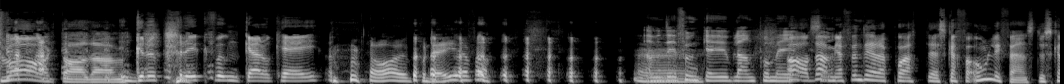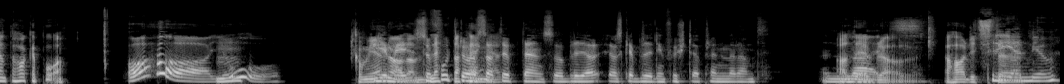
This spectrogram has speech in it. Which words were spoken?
svagt Adam! Grupptryck funkar okej. ja, på dig i alla fall. Ja, men det funkar ju ibland på mig också. Adam, jag funderar på att eh, skaffa Onlyfans. Du ska inte haka på. Åh, jo! Kom igen Ge nu mig, Adam, så lätta fort du har pengar. satt upp den så blir jag, jag ska bli din första prenumerant. Ja, det är bra. Jag har ditt stöd. Premium.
